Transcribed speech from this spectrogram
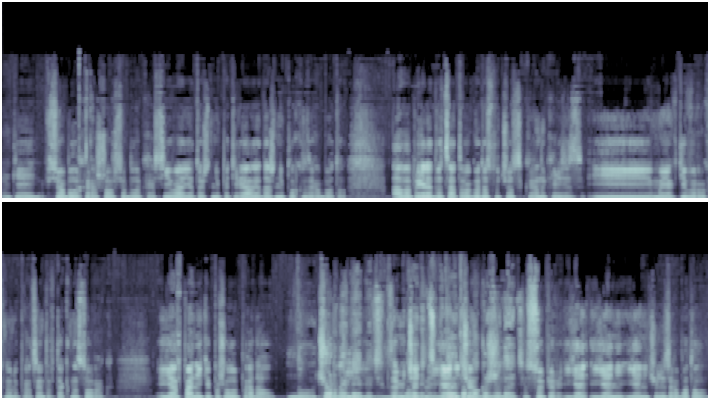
окей? Все было хорошо, все было красиво, я точно не потерял, я даже неплохо заработал. А в апреле 2020 года случился коронакризис, и мои активы рухнули процентов так на 40. И я в панике пошел и продал. Ну, черный лебедь. Замечательно. Я Кто ничего... это мог ожидать? Супер. Я, я, я, я ничего не заработал.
